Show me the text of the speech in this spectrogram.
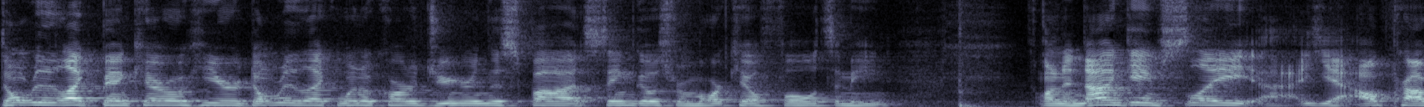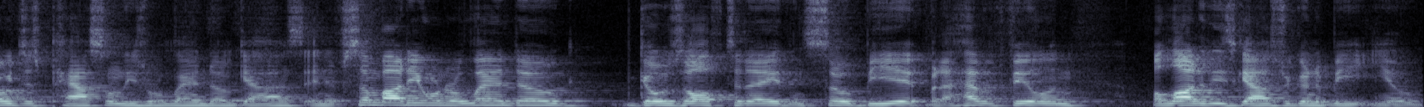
Don't really like Banchero here. Don't really like Wendell Carter Jr. in this spot. Same goes for Markelle Fultz. I mean, on a nine-game slate, uh, yeah, I'll probably just pass on these Orlando guys. And if somebody on Orlando goes off today, then so be it. But I have a feeling a lot of these guys are going to be, you know,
